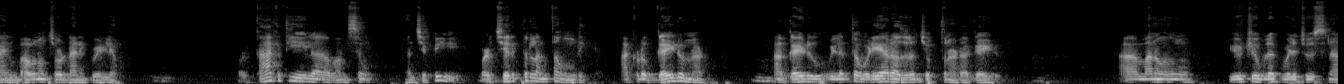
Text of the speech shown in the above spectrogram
ఆయన భవనం చూడడానికి వెళ్ళాం. వాడు కాకతీయుల వంశం అని చెప్పి వాళ్ళ చరిత్రలంతా ఉంది. అక్కడ ఒక గైడ్ ఉన్నాడు. ఆ గైడు వీళ్ళంతా ఒడియారాజులు అని చెప్తున్నాడు ఆ గైడు. మనం యూట్యూబ్లోకి వెళ్ళి చూసినా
